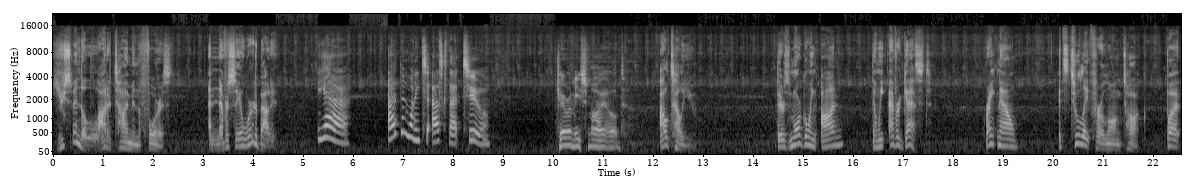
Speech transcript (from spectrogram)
You spend a lot of time in the forest and never say a word about it. Yeah, I've been wanting to ask that too. Jeremy smiled. I'll tell you. There's more going on than we ever guessed. Right now, it's too late for a long talk, but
